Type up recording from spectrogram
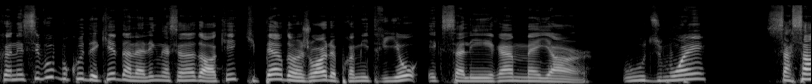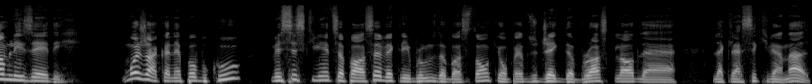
Connaissez-vous beaucoup d'équipes dans la Ligue nationale de hockey qui perdent un joueur de premier trio et que ça les rend meilleurs? Ou du moins, ça semble les aider. Moi, j'en connais pas beaucoup, mais c'est ce qui vient de se passer avec les Bruins de Boston qui ont perdu Jake DeBrusque lors de la, classique hivernale.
